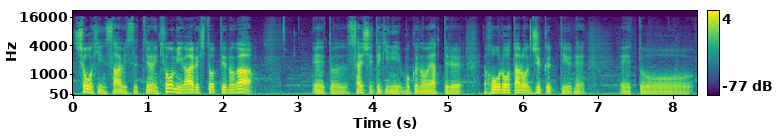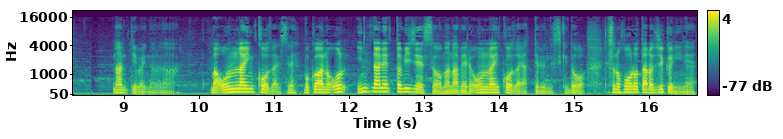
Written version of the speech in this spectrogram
商品サービスっていうのに興味がある人っていうのが、えー、と最終的に僕のやってる放浪太郎塾っていうねえっ、となんて言えばいいんだろうなまあ、オンライン講座ですね。僕はあのインターネットビジネスを学べるオンライン講座やってるんですけど、その放浪太郎塾にね、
